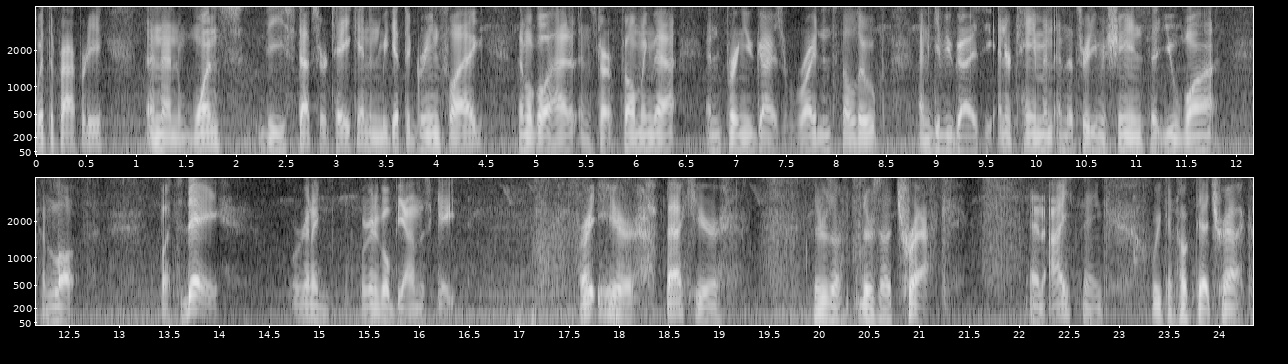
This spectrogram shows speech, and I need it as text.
with the property. And then once the steps are taken and we get the green flag, then we'll go ahead and start filming that and bring you guys right into the loop and give you guys the entertainment and the 3D machines that you want and love. But today, we're gonna, we're gonna go beyond this gate. Right here, back here, there's a there's a track and I think we can hook that track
